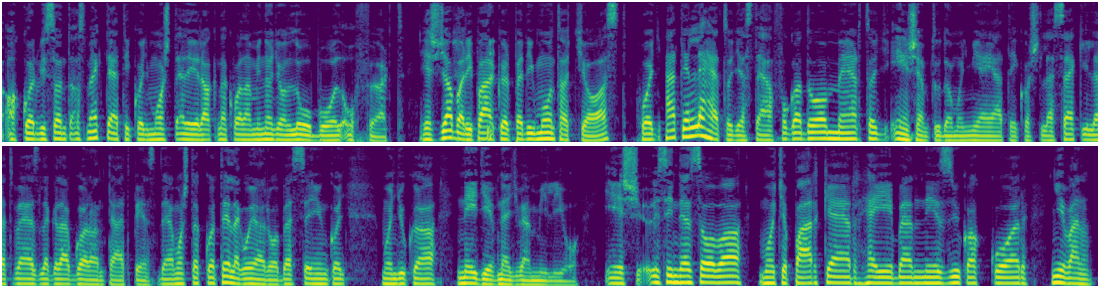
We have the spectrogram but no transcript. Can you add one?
akkor viszont azt megtehetik, hogy most eléraknak valami nagyon lowball offert. És Jabari Parker pedig mondhatja azt, hogy hát én lehet, hogy ezt elfogadom, mert hogy én sem tudom, hogy milyen játékos leszek, illetve ez legalább garantált pénz. De most akkor tényleg olyanról beszéljünk, hogy mondjuk a 4 év 40 millió és őszintén szólva, hogyha Parker helyében nézzük, akkor nyilván,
